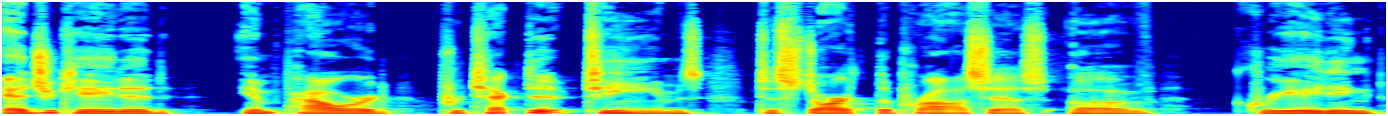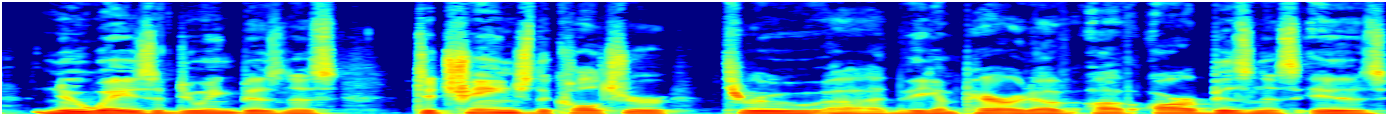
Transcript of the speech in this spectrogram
educated, empowered, protected teams to start the process of creating new ways of doing business, to change the culture through uh, the imperative of our business is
